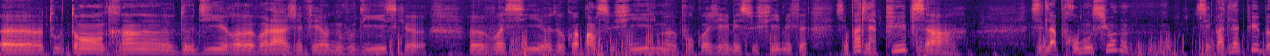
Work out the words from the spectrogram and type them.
euh, tout le temps en train de dire, euh, voilà, j'ai fait un nouveau disque, euh, voici de quoi parle ce film, pourquoi j'ai aimé ce film. C'est pas de la pub, ça c'est de la promotion, c'est pas de la pub.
